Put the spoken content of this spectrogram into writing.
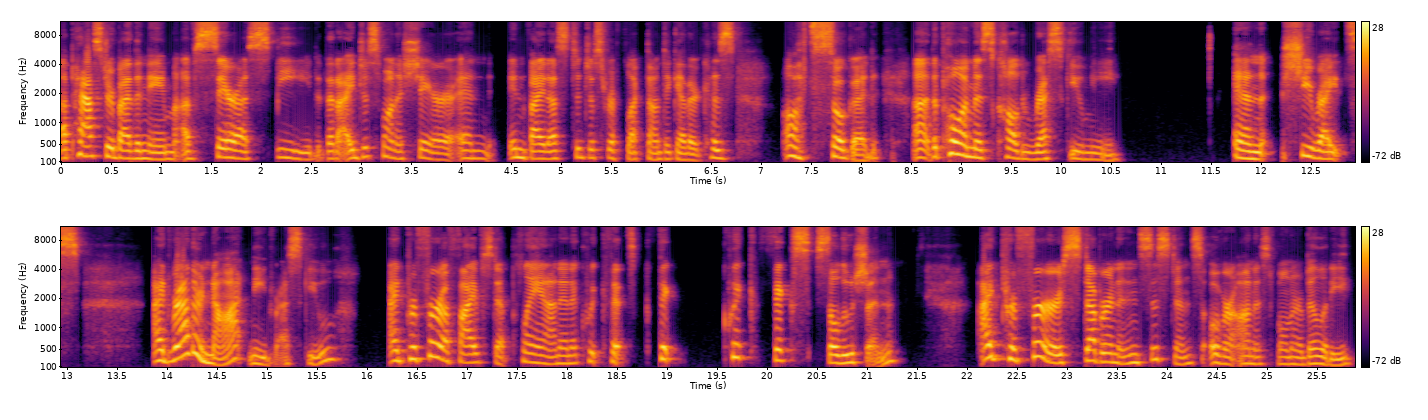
a pastor by the name of Sarah Speed that I just want to share and invite us to just reflect on together because, oh, it's so good. Uh, the poem is called Rescue Me. And she writes, I'd rather not need rescue. I'd prefer a five step plan and a quick fix, quick, quick fix solution. I'd prefer stubborn insistence over honest vulnerability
